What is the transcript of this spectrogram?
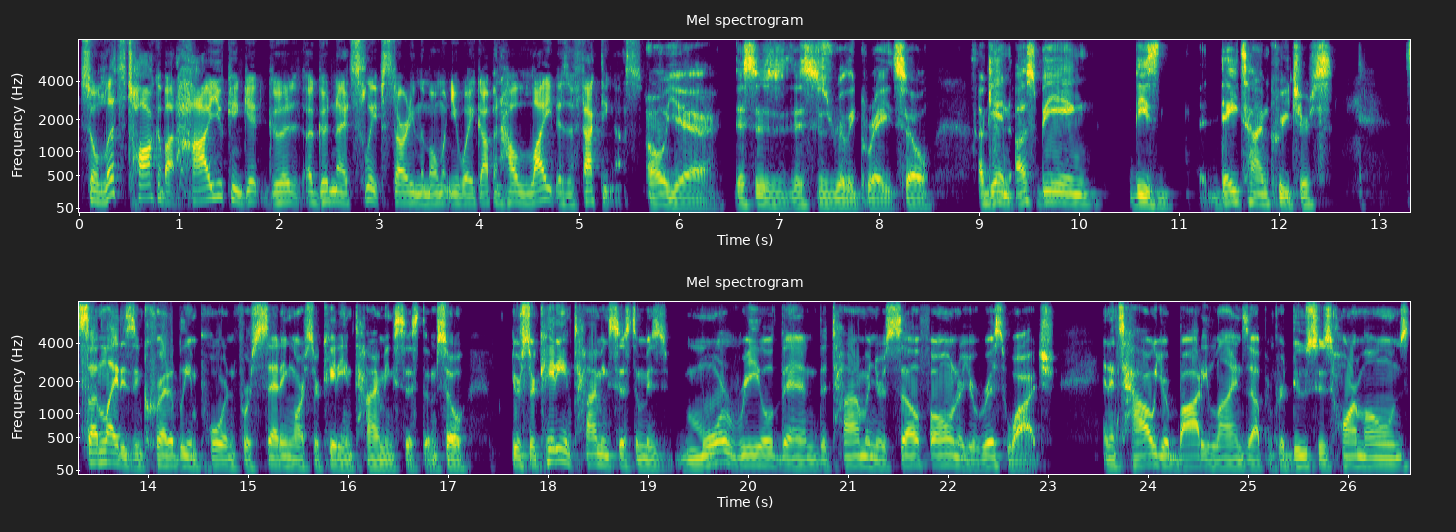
So let's talk about how you can get good a good night's sleep starting the moment you wake up and how light is affecting us. Oh yeah. This is this is really great. So again, us being these daytime creatures, sunlight is incredibly important for setting our circadian timing system. So your circadian timing system is more real than the time on your cell phone or your wristwatch. And it's how your body lines up and produces hormones,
